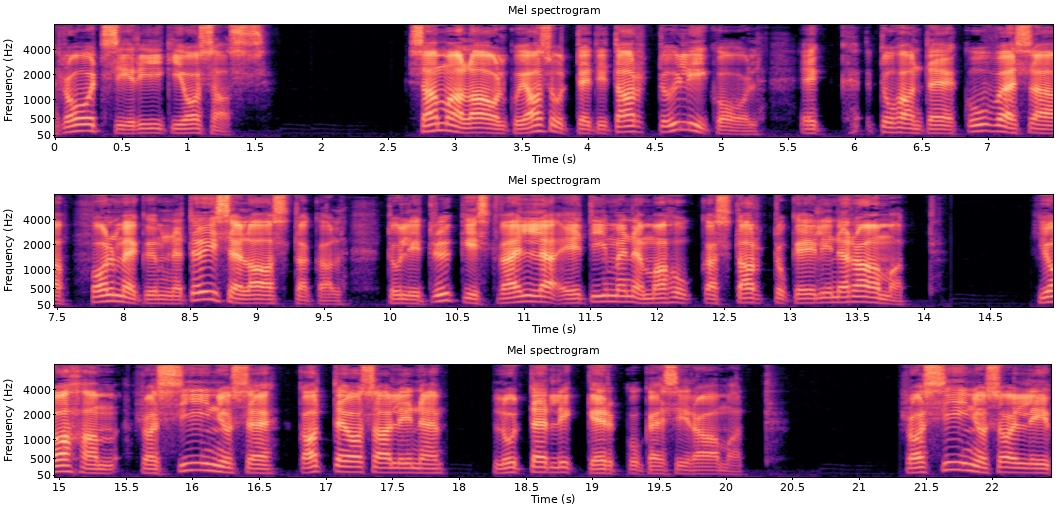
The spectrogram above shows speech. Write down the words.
Rootsi riigi osas. samal ajal, kui asutati Tartu Ülikool ehk tuhande kuuesaja kolmekümne teisel aastakal tuli trükist välja edimene mahukas tartukeeline raamat. Joachim Rossiniuse kateosaline luterlik kerkukäsiraamat. Rossinius oli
